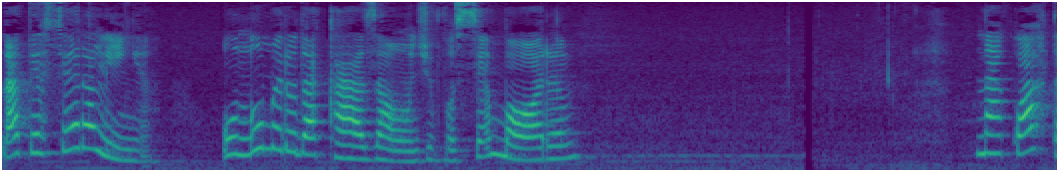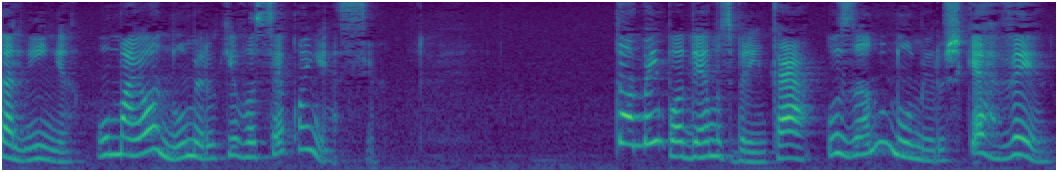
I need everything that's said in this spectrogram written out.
na terceira linha o número da casa onde você mora. Na quarta linha, o maior número que você conhece. Também podemos brincar usando números, quer ver?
